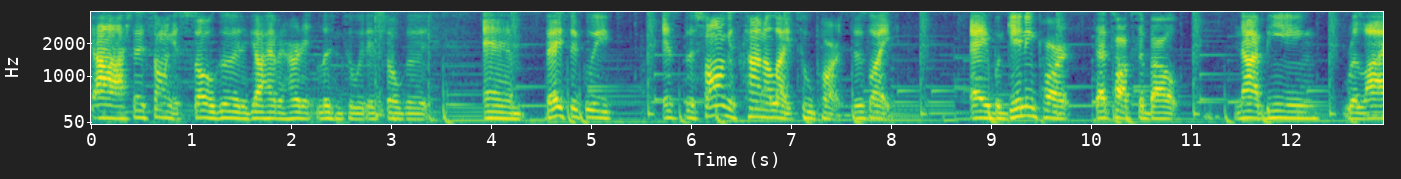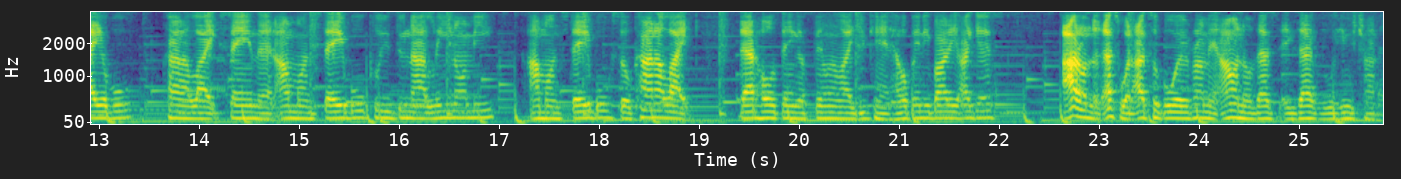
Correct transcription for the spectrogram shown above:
gosh, that song is so good. If y'all haven't heard it, listen to it. It's so good. And basically, it's the song is kind of like two parts. There's like a beginning part that talks about not being reliable, kind of like saying that I'm unstable. Please do not lean on me. I'm unstable. So kind of like that whole thing of feeling like you can't help anybody, I guess. I don't know. That's what I took away from it. I don't know if that's exactly what he was trying to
